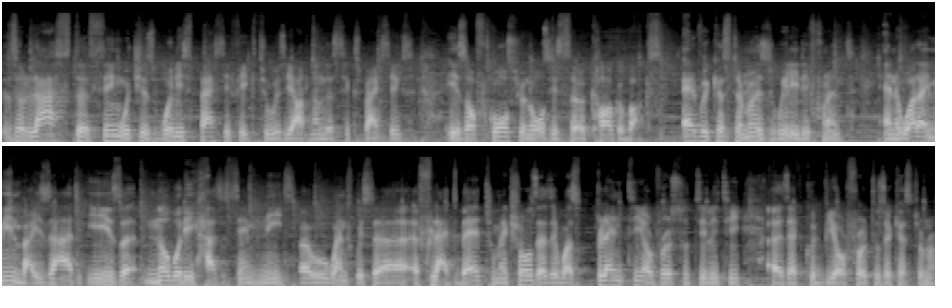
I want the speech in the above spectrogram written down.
the last thing, which is really specific to the Outlander 6x6, is of course, you know, this uh, cargo box. Every customer is really different. And what I mean by that is uh, nobody has the same needs. Uh, we went with a, a, flat bed to make sure that there was plenty of versatility uh, that could be offered to the customer.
